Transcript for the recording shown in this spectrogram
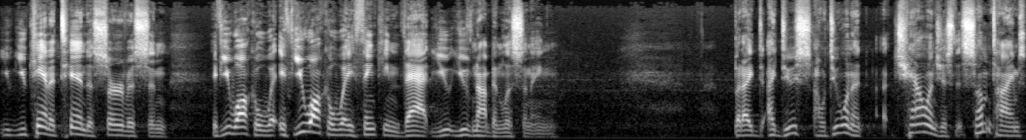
you, you can't attend a service and if you walk away, if you walk away thinking that, you, you've not been listening. But I, I do, I do want to challenge us that sometimes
